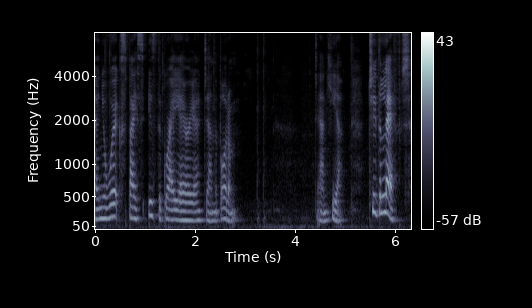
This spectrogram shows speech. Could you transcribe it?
and your workspace is the grey area down the bottom, down here. To the left,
